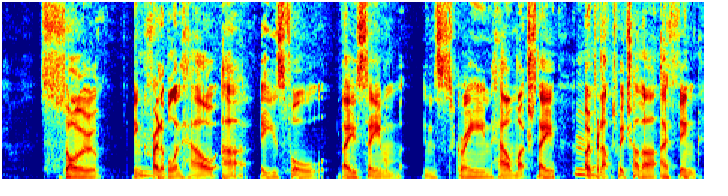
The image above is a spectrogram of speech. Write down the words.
so mm. incredible and how uh, easeful they seem in the screen, how much they open up to each other. I think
